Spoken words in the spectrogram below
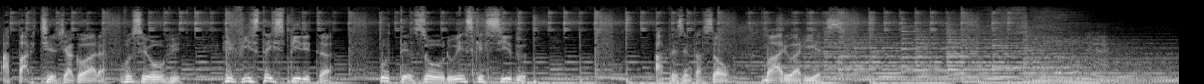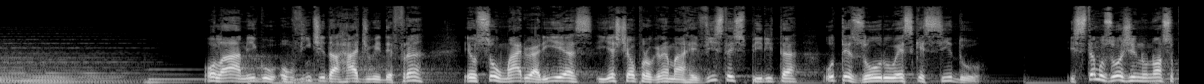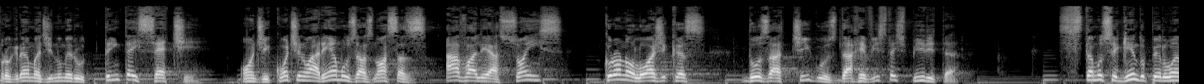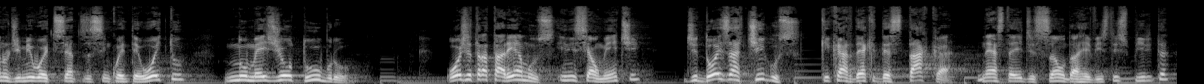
A partir de agora, você ouve Revista Espírita O Tesouro Esquecido. Apresentação: Mário Arias. Olá, amigo ouvinte da Rádio Idefran. Eu sou Mário Arias e este é o programa Revista Espírita O Tesouro Esquecido. Estamos hoje no nosso programa de número 37, onde continuaremos as nossas avaliações cronológicas dos artigos da Revista Espírita. Estamos seguindo pelo ano de 1858, no mês de outubro. Hoje trataremos inicialmente de dois artigos que Kardec destaca nesta edição da Revista Espírita,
